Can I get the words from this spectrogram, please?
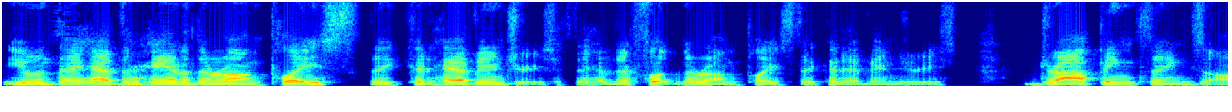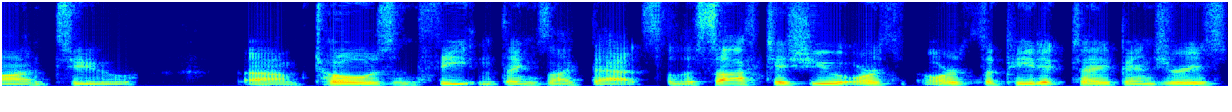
you know, if they have their hand in the wrong place, they could have injuries. If they have their foot in the wrong place, they could have injuries. Dropping things onto um, toes and feet and things like that. So the soft tissue orth- orthopedic type injuries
